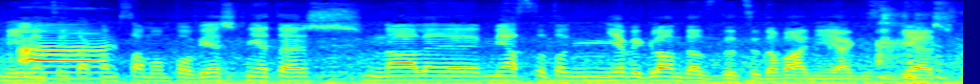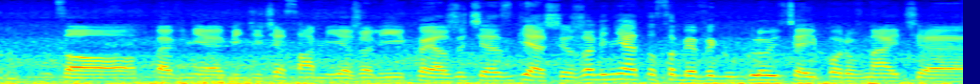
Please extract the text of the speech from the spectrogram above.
Mniej więcej A- taką samą powierzchnię też, no ale miasto to nie wygląda zdecydowanie jak Zgierz, co pewnie widzicie sami, jeżeli kojarzycie Zgierz. Jeżeli nie, to sobie wygooglujcie i porównajcie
